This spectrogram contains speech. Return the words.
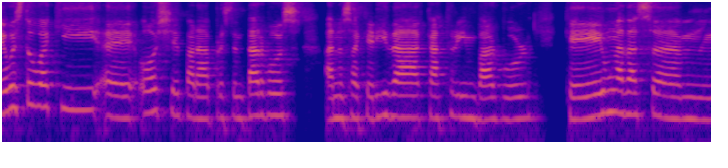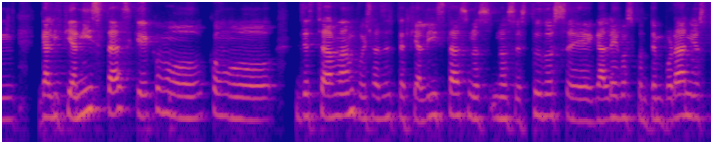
Eu estou aquí eh, hoxe para presentarvos a nosa querida Catherine Barbour, que é unha das um, galicianistas que como, como lle chaman pois, as especialistas nos, nos estudos eh, galegos contemporáneos,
